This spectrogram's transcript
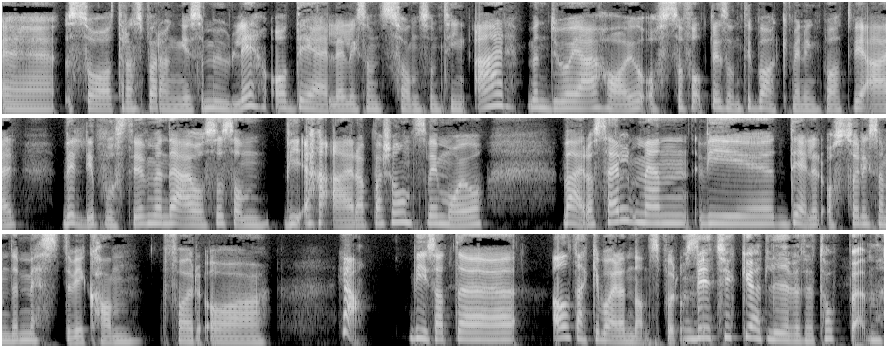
eh, så transparente som mulig, og dele liksom sånn som ting er. Men du og jeg har jo også fått liksom tilbakemelding på at vi er veldig positive, men det er jo også sånn vi er av person, så vi må jo være oss selv, men vi deler også liksom det meste vi kan for å ja, vise at eh, alt er ikke bare en dans på roser. Vi tykker jo at livet er toppen.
